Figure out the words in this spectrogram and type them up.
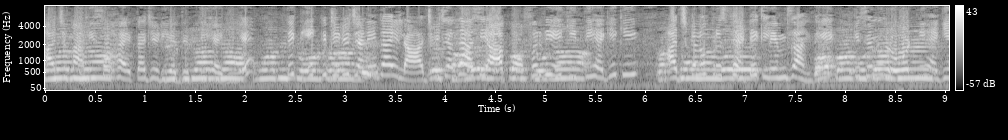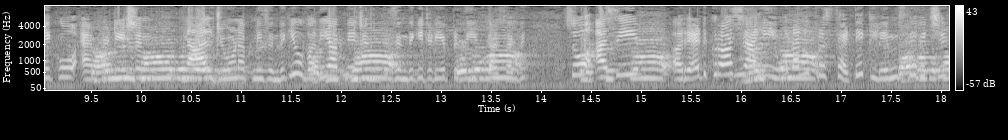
ਅੱਜ ਮਾਲੀ ਸਹਾਇਤਾ ਜਿਹੜੀ ਹੈ ਦਿੱਤੀ ਹੈਗੀ ਹੈ। ਤੇ ਇੱਕ ਜਿਹੜੇ ਜਣੇ ਦਾ ਇਲਾਜ ਵੀ ਚੱਲਦਾ ਅਸੀਂ ਆਪ ਆਫਰ ਵੀ ਇਹ ਕੀਤੀ ਹੈਗੀ ਕਿ ਅੱਜ ਕੱਲ ਉਹ ਪ੍ਰੋਸਥੈਟਿਕ ਲਿੰਬਸ ਆਂਦੇ ਹੈ, ਕਿਸੇ ਨੂੰ ਲੋੜ ਨਹੀਂ ਹੈਗੀ ਕੋ ਐਂਪੂਟੇਸ਼ਨ ਨਾਲ ਜੋਣ ਆਪਣੀ ਜ਼ਿੰਦਗੀ ਉਹ ਵਧੀਆ ਆਪਣੀ ਜ਼ਿੰਦਗੀ ਜਿਹੜੀ ਹੈ ਬਤੀਤ ਕਰ ਸਕਦੇ। ਸੋ ਅਸੀਂ ਰੈੱਡ ਕਰਾਸ ਰਾਹੀਂ ਉਹਨਾਂ ਨੂੰ ਪ੍ਰੋਸਥੈਟਿਕ ਲਿੰਬਸ ਦੇ ਵਿੱਚ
